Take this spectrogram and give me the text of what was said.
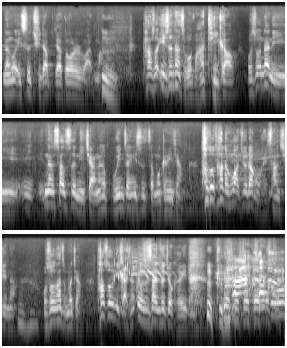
能够一次取到比较多的卵嘛？嗯。他说医生，那怎么把它提高？我说那你那上次你讲那个不孕症医师怎么跟你讲？他说他的话就让我很伤心呐。我说他怎么讲？他说你改成二十三岁就可以了。他 说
